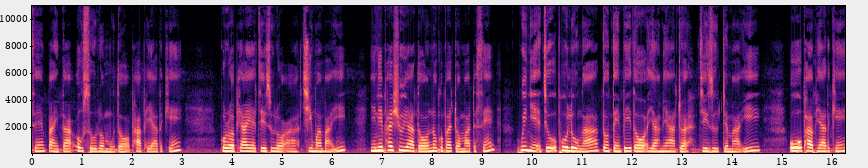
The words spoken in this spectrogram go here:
ကိုဖန်ဆင်းပိုင်တာအုပ်ဆိုးတော်မူသောအဖဖရာသခင် ကိုရောဖျားရဲ့ကျေးဇူးတော်အားချီးမွမ်းပါ၏ယနေ့ဖတ်ရှုရသောနှုတ်ကပတ်တော်မှတဆင့်ဝိညာဉ်အကျိုးအဖို့လို့ငါတုံသင်ပေးသောအရာများအတွက်ကျေးဇူးတင်ပါ၏အိုအဖဖရာသခင်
